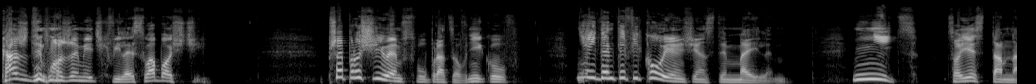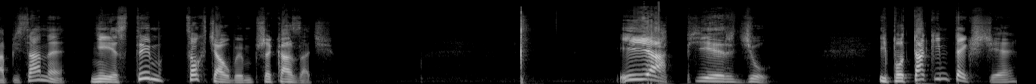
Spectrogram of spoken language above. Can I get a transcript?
Każdy może mieć chwilę słabości. Przeprosiłem współpracowników. Nie identyfikuję się z tym mailem. Nic, co jest tam napisane, nie jest tym, co chciałbym przekazać. Ja pierdziu. I po takim tekście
